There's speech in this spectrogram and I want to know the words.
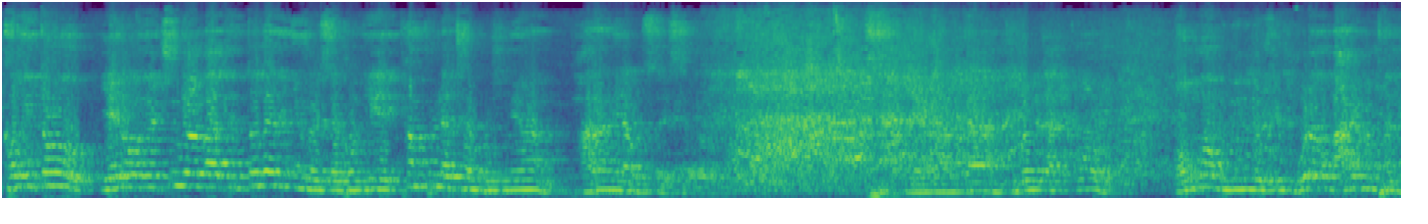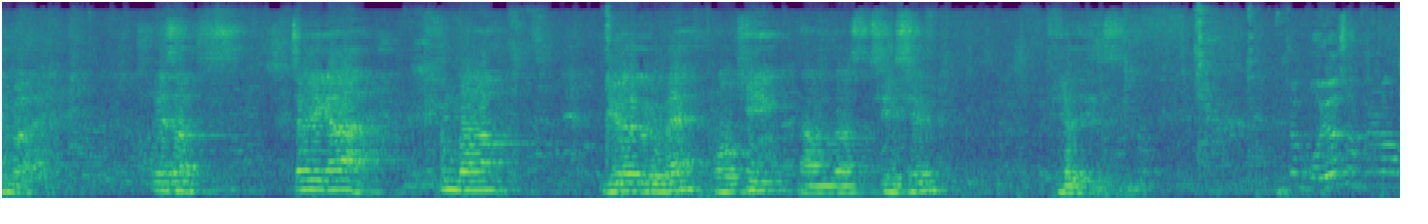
거기 또, 얘가 오늘 충격을 받은 또 다른 이유가 있어요. 거기 팜플렛 잘 보시면 바람이라고 써있어요. 얘가 아까 그걸 잡고 엉엉 우는데 우리 뭐라고 말을 못하는 거야. 그래서 저희가 한번 뉴얼그룹의 워킹 나온 더 스트릿을 들려드리겠습니다. 좀 모여서 불러.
